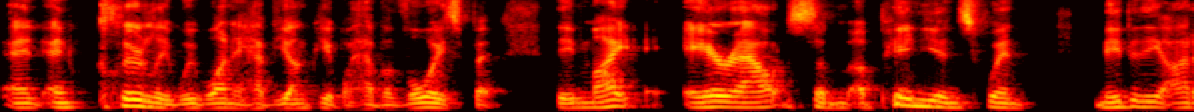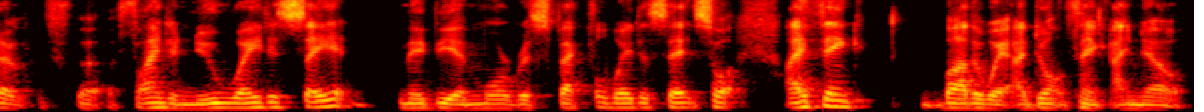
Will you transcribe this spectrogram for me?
and and clearly we want to have young people have a voice but they might air out some opinions when maybe they ought to f- uh, find a new way to say it maybe a more respectful way to say it. So i think by the way i don't think i know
